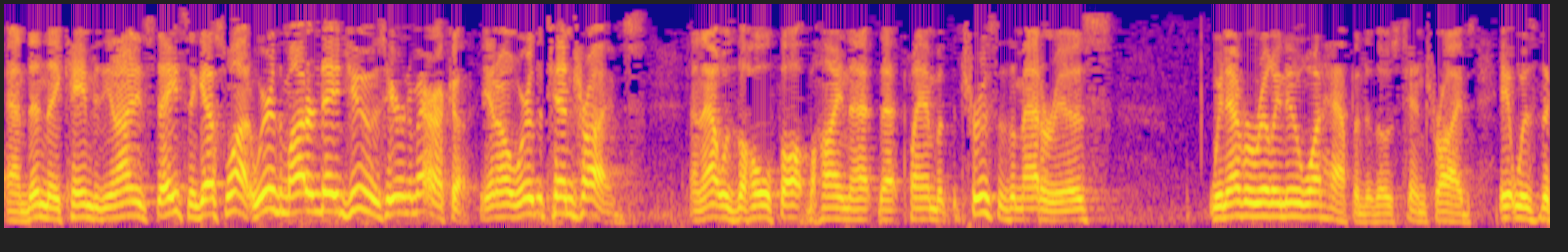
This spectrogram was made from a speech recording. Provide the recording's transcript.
And then they came to the United States, and guess what? We're the modern day Jews here in America. You know, we're the ten tribes. And that was the whole thought behind that, that plan. But the truth of the matter is, we never really knew what happened to those ten tribes. It was the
